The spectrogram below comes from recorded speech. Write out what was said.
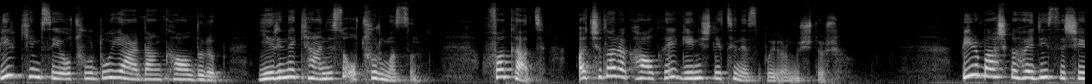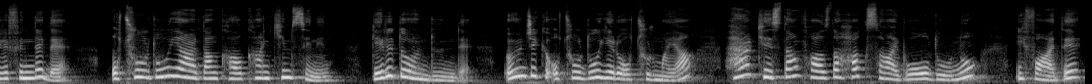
bir kimseyi oturduğu yerden kaldırıp yerine kendisi oturmasın. Fakat açılarak halkayı genişletiniz buyurmuştur. Bir başka hadisi şerifinde de oturduğu yerden kalkan kimsenin geri döndüğünde önceki oturduğu yere oturmaya herkesten fazla hak sahibi olduğunu ifade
